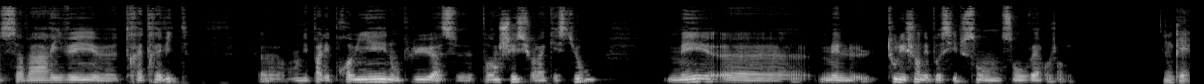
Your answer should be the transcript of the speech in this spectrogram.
ça va arriver très très vite. on n'est pas les premiers non plus à se pencher sur la question, mais mais tous les champs des possibles sont, sont ouverts aujourd'hui. Ok.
